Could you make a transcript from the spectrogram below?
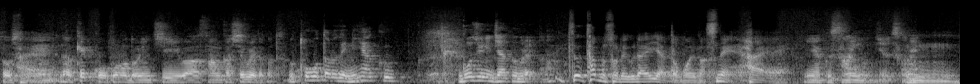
そうですね、だから結構この土日は参加してくれた方トータルで250人弱ぐらいかな。つ多分それぐらいやと思いますね。はい。23040ですかね、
